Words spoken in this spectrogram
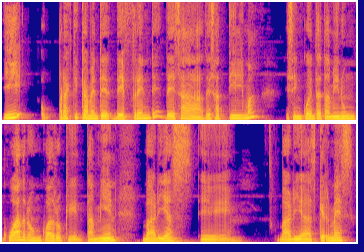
Y prácticamente de frente de esa, de esa tilma se encuentra también un cuadro, un cuadro que también varias, eh, varias kermés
